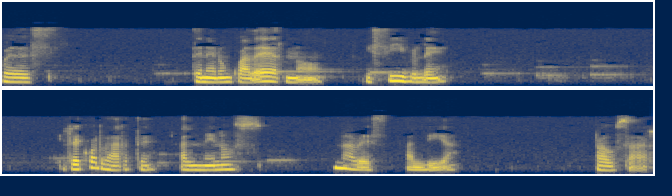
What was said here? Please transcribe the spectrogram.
Puedes tener un cuaderno visible y recordarte al menos una vez al día. Pausar.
